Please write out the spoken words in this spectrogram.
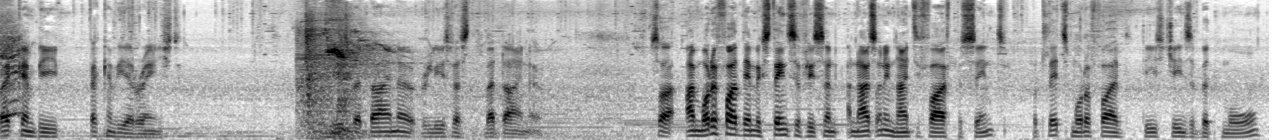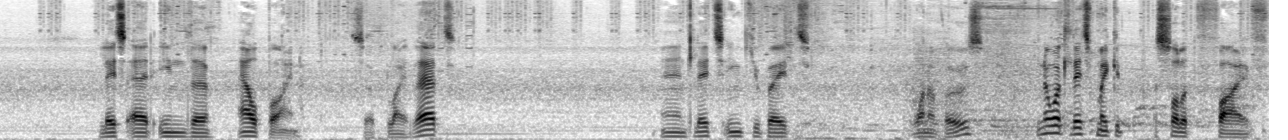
That can be that can be arranged. Release that dino, release that, that dino. So I modified them extensively, so now it's only 95%. But let's modify these genes a bit more. Let's add in the alpine. So apply that. And let's incubate one of those. You know what, let's make it a solid 5.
